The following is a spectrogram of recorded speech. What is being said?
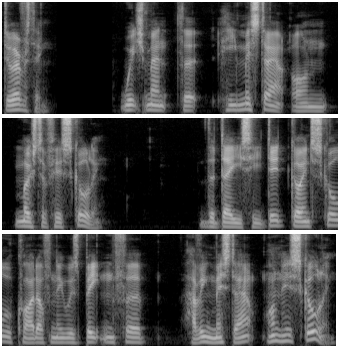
do everything, which meant that he missed out on most of his schooling. The days he did go into school, quite often he was beaten for having missed out on his schooling.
